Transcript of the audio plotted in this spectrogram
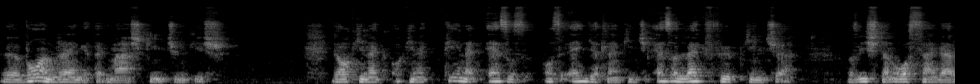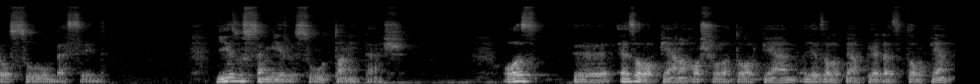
eh, van rengeteg más kincsünk is. De akinek, akinek tényleg ez az, az egyetlen kincs, ez a legfőbb kincse, az Isten országáról szóló beszéd. Jézus szeméről szóló tanítás. Az eh, ez alapján, a hasonlat alapján, vagy ez alapján, a példázat alapján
